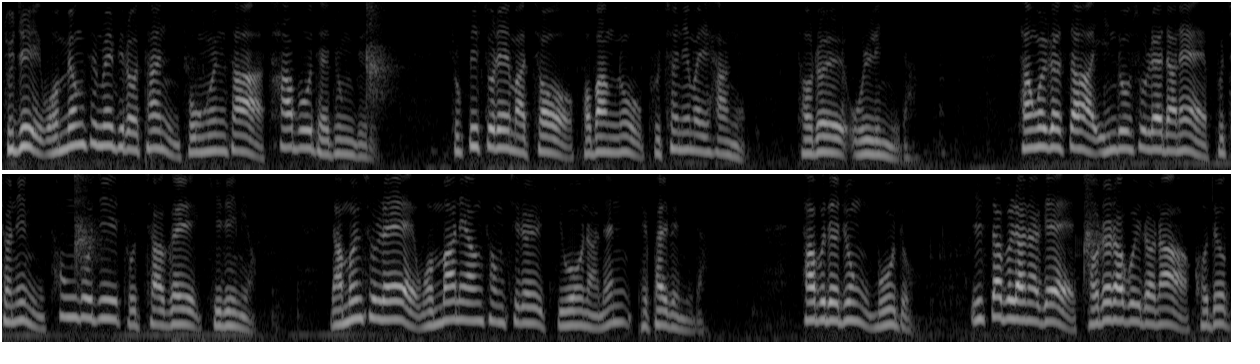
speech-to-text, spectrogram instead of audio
주지 원명스님을 비롯한 봉은사 사부 대중들이 죽빗소리에 맞춰 법왕루 부처님을 향해 절을 올립니다. 상월결사 인도순례단의 부처님 성도지 도착을 기리며 남은 순례의 원만해양 성취를 기원하는 108배입니다. 사부대중 모두 일사불란하게 절을 하고 일어나 거듭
